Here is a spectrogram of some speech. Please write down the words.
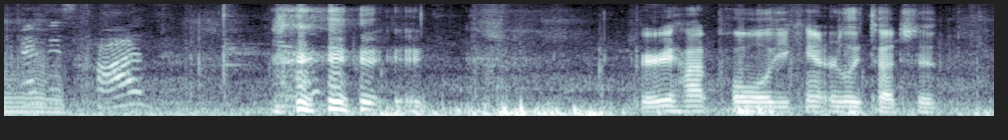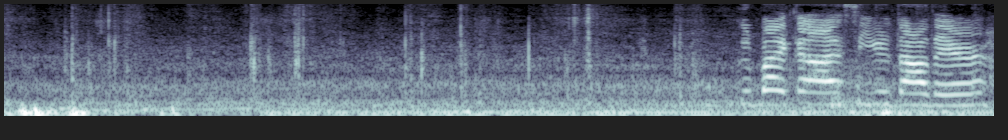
ม and it's hot very hot pole you can't really touch it. Goodbye guys. See you down there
